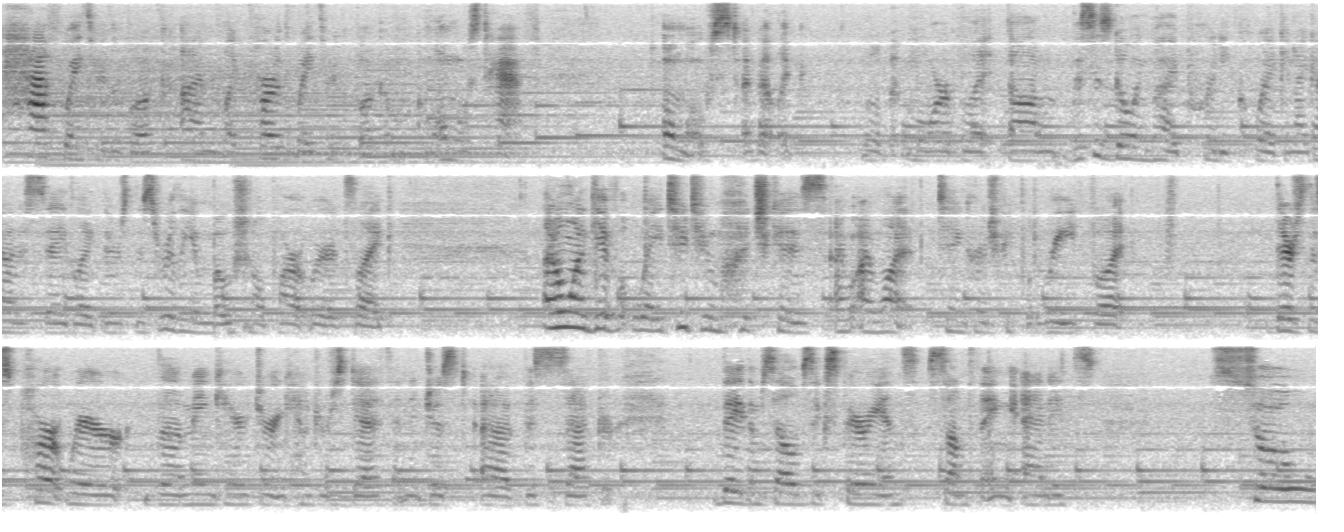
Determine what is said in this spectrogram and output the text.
Halfway through the book. I'm like part of the way through the book. I'm, I'm almost half. Almost. I've got like a little bit more, but um, this is going by pretty quick, and I gotta say, like, there's this really emotional part where it's like, I don't want to give away too, too much, because I, I want to encourage people to read, but there's this part where the main character encounters death, and it just, uh, this is after they themselves experience something, and it's so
